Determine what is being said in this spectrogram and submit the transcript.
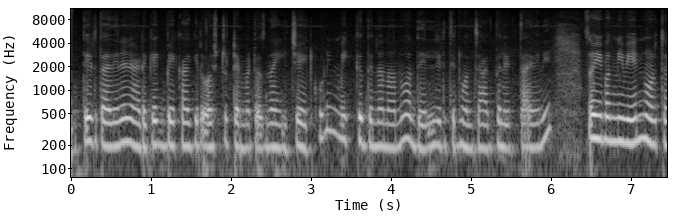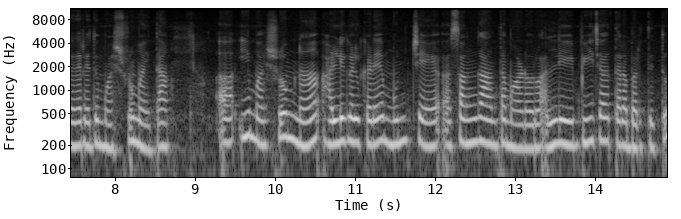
ಎತ್ತಿಡ್ತಾ ಇದ್ದೀನಿ. ಅಡುಗೆಗೆ ಬೇಕಾಗಿರುವಷ್ಟು ಟೊಮೆಟೊಸ್ನ ಈಚೆ ಇಟ್ಕೊಂಡು ಇನ್ನು ಮಿಕ್ಕದನ್ನು ನಾನು ಅದೆಲ್ಲಿ ಇಡ್ತೀನಿ ಒಂದು ಜಾಗದಲ್ಲಿ ಇಡ್ತಾ ಇದ್ದೀನಿ. ಸೊ ಇವಾಗ ನೀವೇನು ನೋಡ್ತಾ ಇದ್ದಾರೆ? ಅದು ಮಶ್ರೂಮ್ ಆಯಿತಾ? ಈ ಮಶ್ರೂಮ್ನ ಹಳ್ಳಿಗಳ ಕಡೆ ಮುಂಚೆ ಆ, ಸಂಘ ಅಂತ ಮಾಡೋರು. ಅಲ್ಲಿ ಬೀಜ ಥರ ಬರ್ತಿತ್ತು.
